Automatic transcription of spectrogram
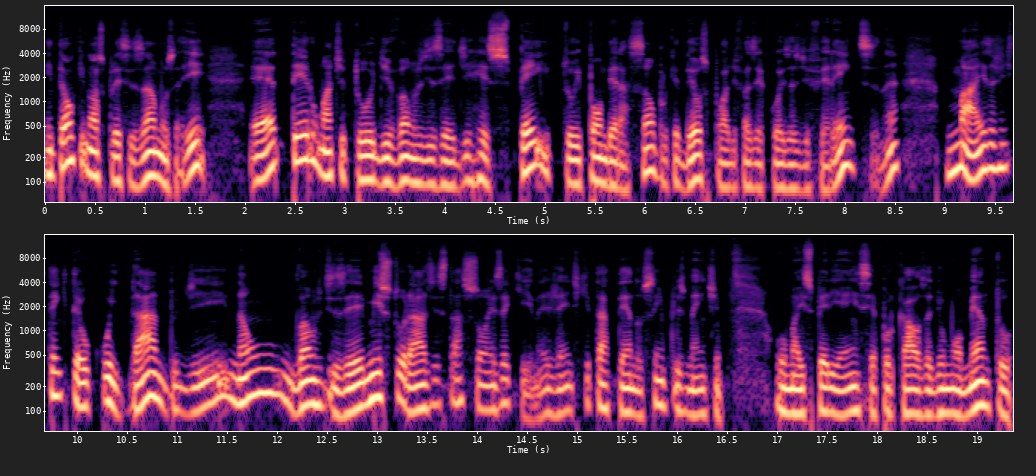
Então, o que nós precisamos aí é ter uma atitude, vamos dizer, de respeito e ponderação, porque Deus pode fazer coisas diferentes, né? mas a gente tem que ter o cuidado de não, vamos dizer, misturar as estações aqui. Né? Gente que está tendo simplesmente uma experiência por causa de um momento momento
